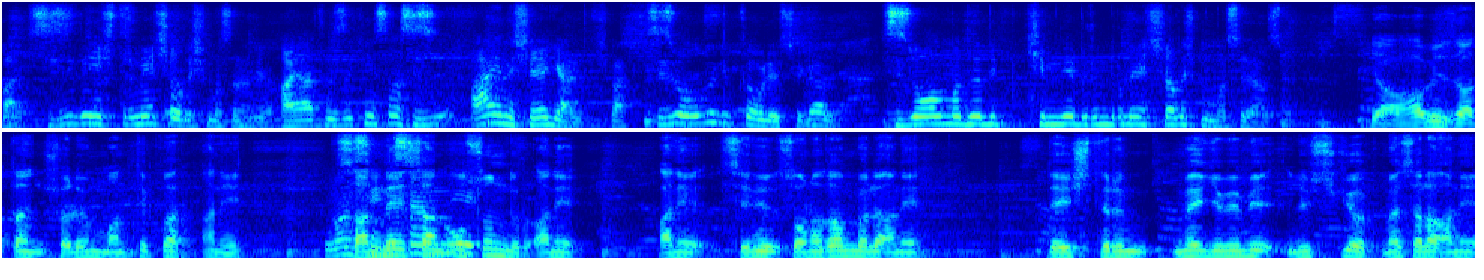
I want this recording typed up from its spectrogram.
Bak sizi değiştirmeye çalışmasını diyor. Hayatınızdaki insan sizi aynı şeye geldik. Bak sizi olduğu gibi kabul edecek abi. Sizi olmadığı bir kimliğe büründürmeye çalışmaması lazım. Ya abi zaten şöyle bir mantık var. Hani Ulan sen neysen sen olsundur. Hani hani seni sonradan böyle hani değiştirme gibi bir ilişki yok. Mesela hani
